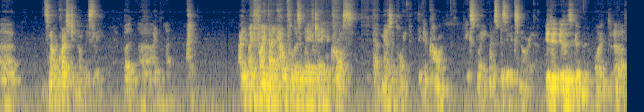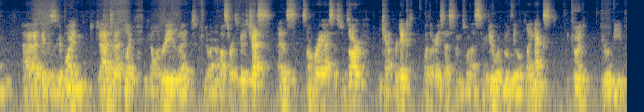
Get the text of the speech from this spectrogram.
Uh, it's not a question, obviously, but uh, I, I, I find that helpful as a way of getting across that meta point that you can't explain a specific scenario. It, it is a good point. Um, I think this is a good point. To add to that, like we can all agree that none of us are as good as chess as some of our AI systems are. We cannot predict whether AI systems will necessarily do what move they will play next. If we could, we would be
